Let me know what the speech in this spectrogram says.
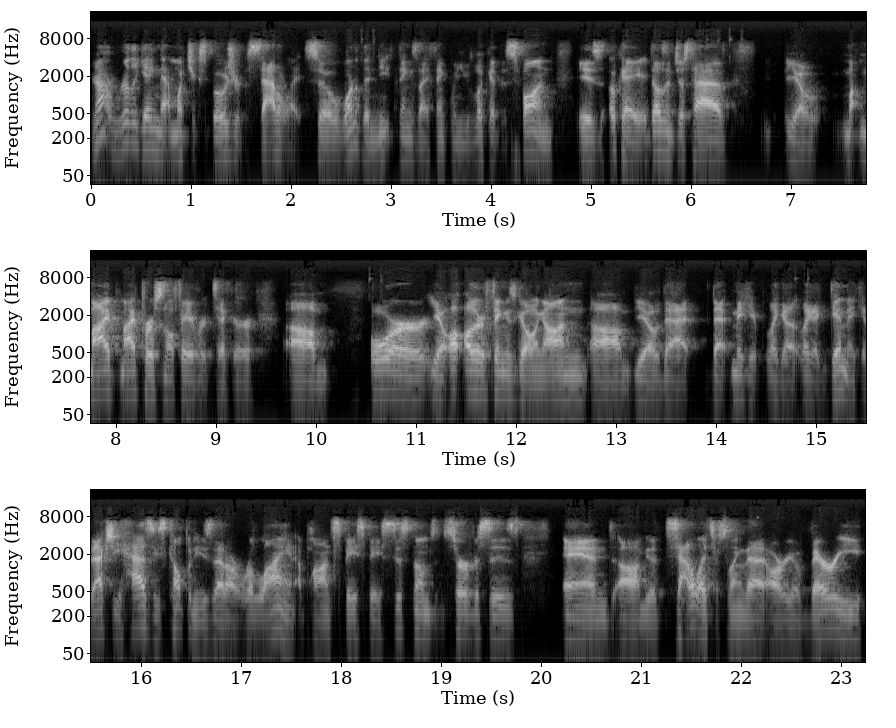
you're not really getting that much exposure to satellites. So one of the neat things I think when you look at this fund is, okay, it doesn't just have, you know, my, my personal favorite ticker, um, or, you know, other things going on, um, you know, that, that make it like a, like a gimmick. It actually has these companies that are reliant upon space-based systems and services and um, you know, satellites are something that are you know, very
